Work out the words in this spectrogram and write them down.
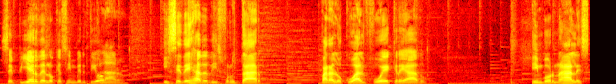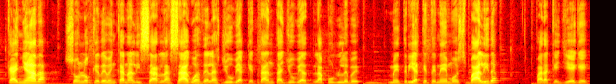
se pierde lo que se invirtió y se deja de disfrutar para lo cual fue creado. Inbornales, cañada, son los que deben canalizar las aguas de las lluvias, que tanta lluvia, la pluviometría que tenemos es válida para que llegue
